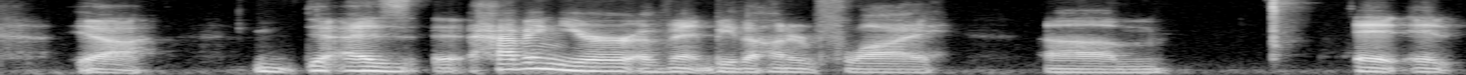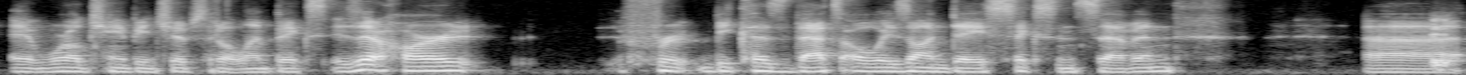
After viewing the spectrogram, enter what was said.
yeah. As uh, having your event be the hundred fly, um, at, at, at World Championships at Olympics, is it hard for because that's always on day six and seven? Uh, it,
